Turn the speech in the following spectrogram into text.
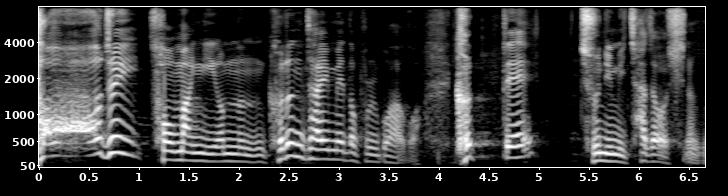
도저히 소망이 없는 그런 자임에도 불구하고 그때 주님이 찾아오시는 거예요.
